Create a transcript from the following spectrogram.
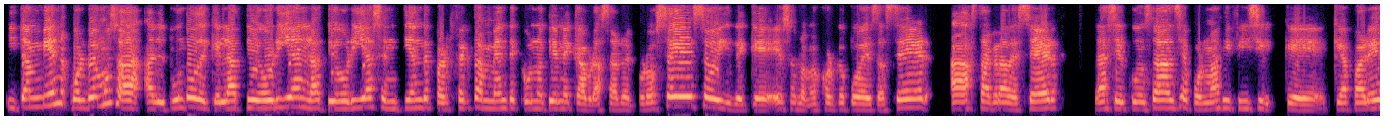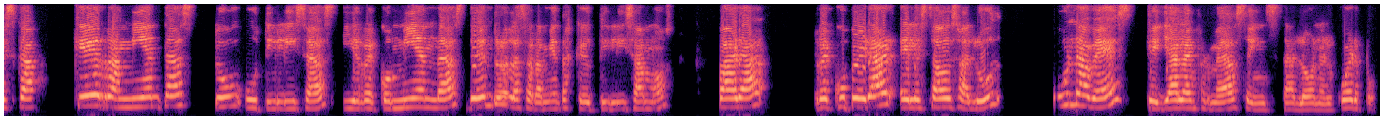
y también volvemos al punto de que la teoría, en la teoría se entiende perfectamente que uno tiene que abrazar el proceso y de que eso es lo mejor que puedes hacer, hasta agradecer la circunstancia, por más difícil que, que aparezca, qué herramientas tú utilizas y recomiendas dentro de las herramientas que utilizamos para recuperar el estado de salud una vez que ya la enfermedad se instaló en el cuerpo.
